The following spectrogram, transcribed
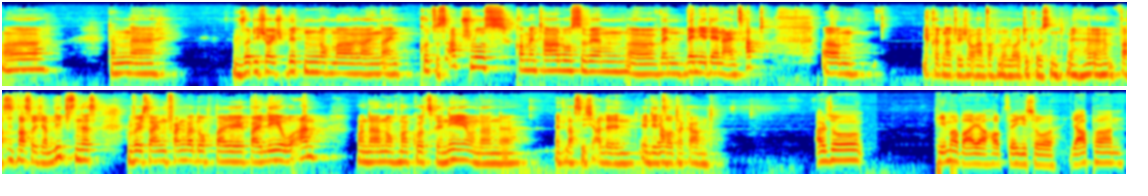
Äh, dann äh, würde ich euch bitten, nochmal ein, ein kurzes Abschlusskommentar loszuwerden, äh, wenn, wenn ihr denn eins habt. Ähm, ihr könnt natürlich auch einfach nur Leute grüßen, was, mhm. was euch am liebsten ist. Dann würde ich sagen, fangen wir doch bei, bei Leo an und dann nochmal kurz René und dann äh, entlasse ich alle in, in den ja. Sonntagabend. Also, Thema war ja hauptsächlich so Japan,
